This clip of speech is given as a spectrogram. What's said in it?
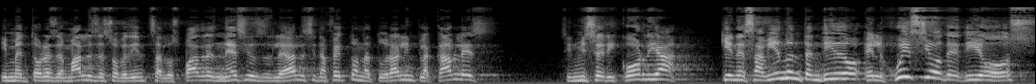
inventores de males, desobedientes a los padres, necios, desleales, sin afecto natural, implacables, sin misericordia, quienes habiendo entendido el juicio de Dios,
